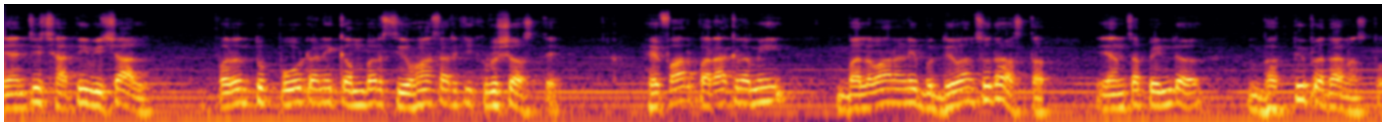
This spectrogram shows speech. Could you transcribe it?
यांची छाती विशाल परंतु पोट आणि कंबर सिंहासारखी कृश असते. हे फार पराक्रमी बलवान आणि बुद्धिवानसुद्धा असतात. यांचा पिंड भक्तिप्रधान असतो.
